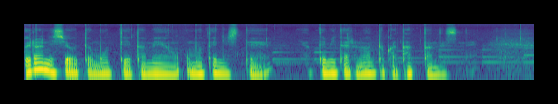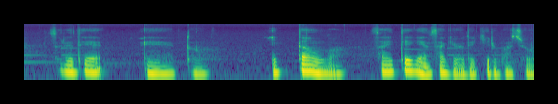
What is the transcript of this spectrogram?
裏にしようと思っていた面を表にしてやってみたらなんとか立ったんですね。それでえっ、ー、と一旦は最低限作業できる場所を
